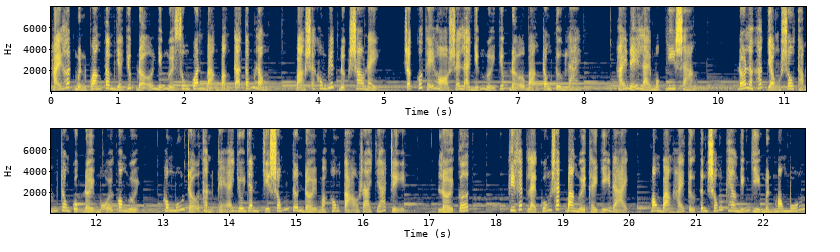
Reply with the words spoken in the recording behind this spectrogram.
hãy hết mình quan tâm và giúp đỡ những người xung quanh bạn bằng cả tấm lòng. Bạn sẽ không biết được sau này, rất có thể họ sẽ là những người giúp đỡ bạn trong tương lai. Hãy để lại một di sản. Đó là khát vọng sâu thẳm trong cuộc đời mỗi con người, không muốn trở thành kẻ vô danh chỉ sống trên đời mà không tạo ra giá trị. Lời kết. Khi khép lại cuốn sách ba người thầy vĩ đại, mong bạn hãy tự tin sống theo những gì mình mong muốn,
